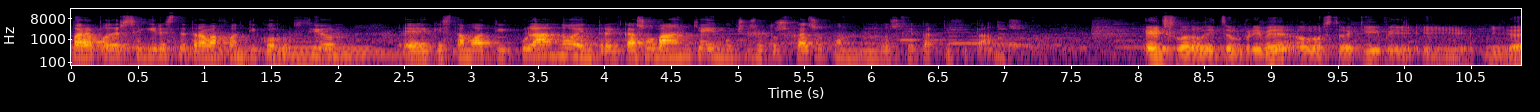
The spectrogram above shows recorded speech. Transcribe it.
para poder seguir este trabajo anticorrupción eh, que estamos articulando entre el caso Bankia y muchos otros casos con los que participamos. Ells l'analitzen primer, el nostre equip, i, i, i, de,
